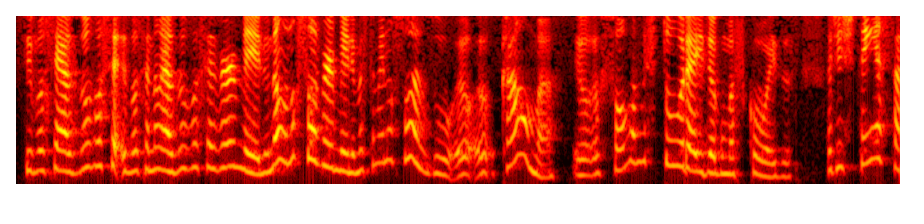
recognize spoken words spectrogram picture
se você é azul, você, você não é azul, você é vermelho. Não, eu não sou vermelho, mas também não sou azul. Eu, eu- calma, eu, eu sou uma mistura aí de algumas coisas. A gente tem essa,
